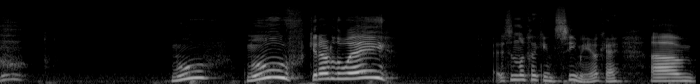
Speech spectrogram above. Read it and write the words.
move, move, get out of the way. It doesn't look like you can see me. Okay. Um,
